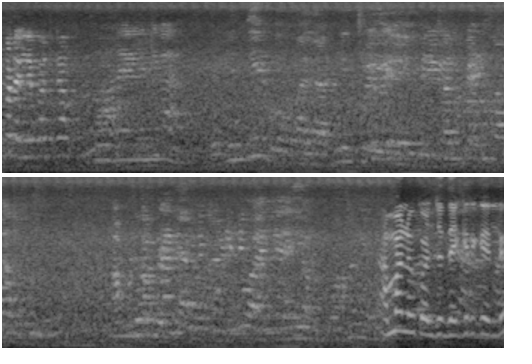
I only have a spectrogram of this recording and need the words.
కూడా వెళ్ళిపోతాం వెళ్ళింది వాళ్ళ అటు నుంచి అప్పుడు అమ్మ నువ్వు కొంచెం దగ్గరికి వెళ్ళు.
